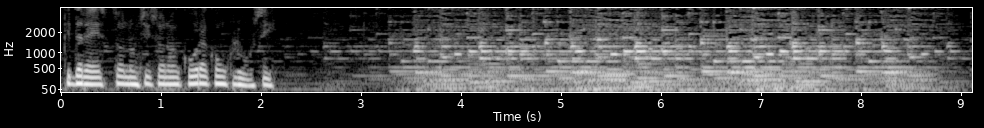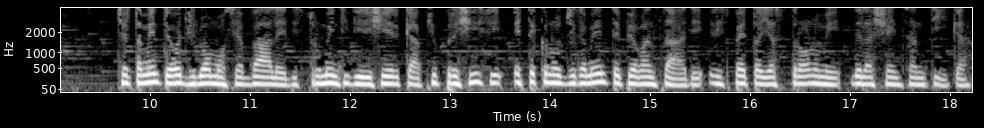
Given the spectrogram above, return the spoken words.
che del resto non si sono ancora conclusi. Certamente oggi l'uomo si avvale di strumenti di ricerca più precisi e tecnologicamente più avanzati rispetto agli astronomi della scienza antica.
